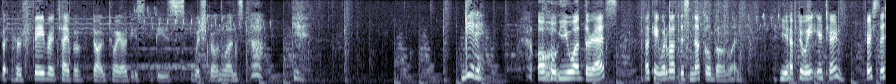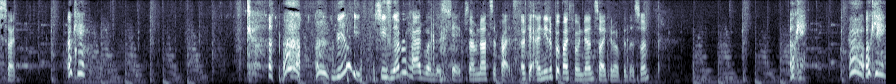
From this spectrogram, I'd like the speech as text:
But her favorite type of dog toy are these these wishbone ones. get it. Get it! Oh, you want the rest? Okay, what about this knucklebone one? You have to wait your turn. First this one. Okay. really? She's never had one this shape, so I'm not surprised. Okay, I need to put my phone down so I can open this one. Okay. okay.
